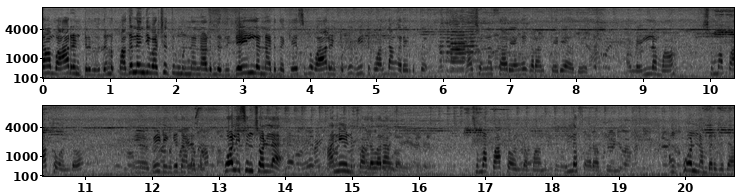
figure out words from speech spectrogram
தான் வாரண்ட் இருக்குதுன்னு பதினஞ்சு வருஷத்துக்கு முன்னே நடந்தது. ஜெயிலில் நடந்த கேஸுக்கு வாரண்ட்டுக்கு வீட்டுக்கு வந்தாங்க ரெண்டு பேர். நான் சொன்னேன் சார் எங்கே இருக்கிறான்னு தெரியாது. அவன் இல்லைம்மா. சும்மா பார்க்க வந்தோம். வீடு இங்கே தானேம்மா போலீஸுன்னு சொல்ல. அன்யூனிஃபார்மில் வராங்க. சும்மா பார்க்க வந்தோம்மா. இல்லை சார் அப்படின்னு. அவங்க ஃபோன் நம்பர் இருக்குதா?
